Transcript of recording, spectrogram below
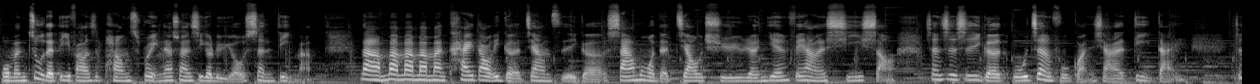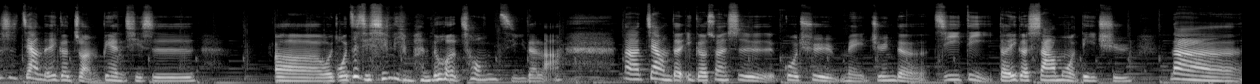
我们住的地方是 Palm Spring，那算是一个旅游胜地嘛。那慢慢慢慢开到一个这样子一个沙漠的郊区，人烟非常的稀少，甚至是一个无政府管辖的地带，就是这样的一个转变。其实，呃，我我自己心里蛮多的冲击的啦。那这样的一个算是过去美军的基地的一个沙漠地区，那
